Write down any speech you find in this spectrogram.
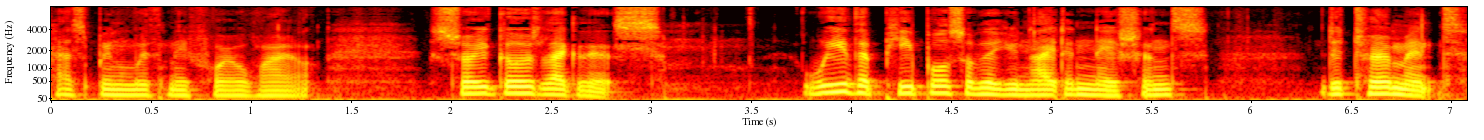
has been with me for a while. So it goes like this We, the peoples of the United Nations, determined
